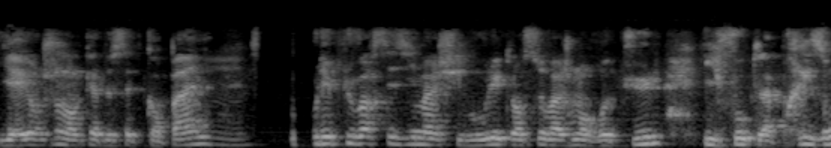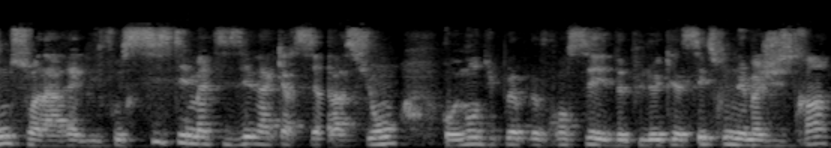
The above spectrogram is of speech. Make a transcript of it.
il y a urgence dans le cadre de cette campagne. Vous voulez plus voir ces images, si vous voulez que l'ensauvagement recule, il faut que la prison soit la règle. Il faut systématiser l'incarcération au nom du peuple français depuis lequel s'expriment les magistrats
